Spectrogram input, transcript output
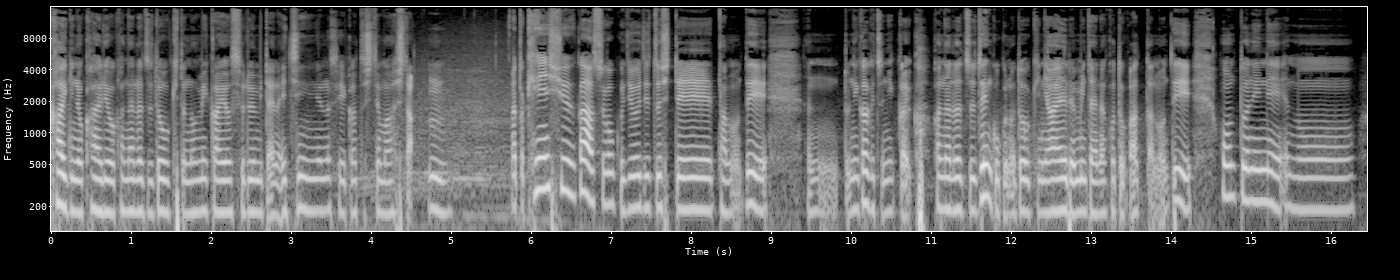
会議の帰りを必ず同期と飲み会をするみたいな1、2年の生活してました。うん。あと研修がすごく充実してたので、うんと2ヶ月に1回か必ず全国の同期に会えるみたいなことがあったので、本当にね、あのー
